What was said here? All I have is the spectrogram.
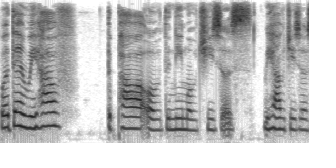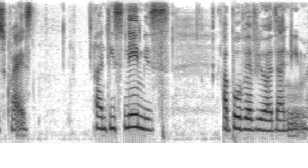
But then we have the power of the name of Jesus. We have Jesus Christ. And his name is above every other name.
